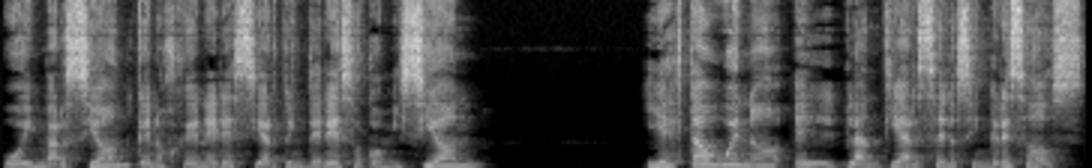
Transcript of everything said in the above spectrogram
o inversión que nos genere cierto interés o comisión. Y está bueno el plantearse los ingresos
